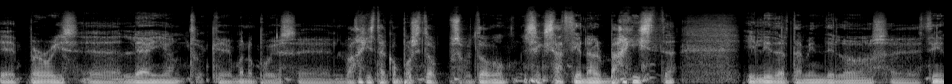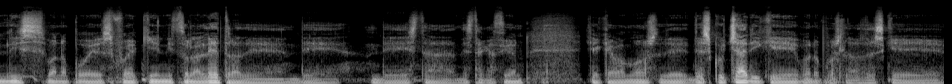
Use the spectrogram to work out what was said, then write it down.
eh, Paris eh, que, bueno, pues eh, el bajista, compositor, sobre todo un sensacional bajista y líder también de los eh, Thin Lizzy, bueno, pues fue quien hizo la letra de, de esta, de esta canción que acabamos de, escuchar y que, bueno, pues la verdad es que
